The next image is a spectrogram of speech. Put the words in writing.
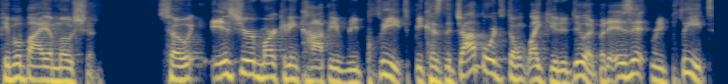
people buy emotion. So is your marketing copy replete? Because the job boards don't like you to do it, but is it replete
